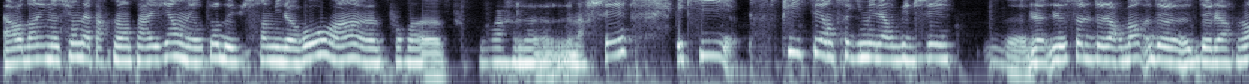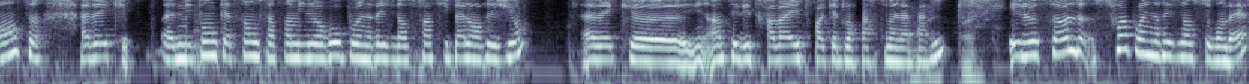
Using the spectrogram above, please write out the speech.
Alors dans les notions d'appartement parisien, on est autour de 800 000 euros hein, pour, voir le, le marché et qui splittaient entre guillemets leur budget le, solde de leur, de, de leur vente avec, admettons, 400 ou 500 000 euros pour une résidence principale en région avec euh, un télétravail 3-4 jours par semaine à Paris, et le solde soit pour une résidence secondaire,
